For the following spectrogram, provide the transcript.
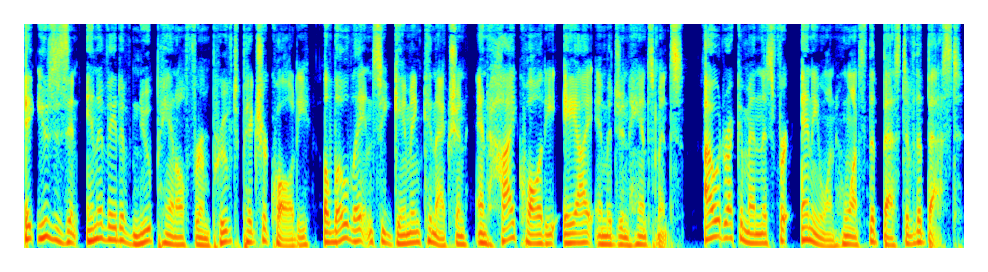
It uses an innovative new panel for improved picture quality, a low latency gaming connection, and high quality AI image enhancements. I would recommend this for anyone who wants the best of the best.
